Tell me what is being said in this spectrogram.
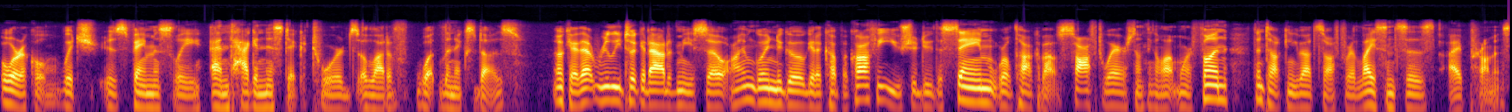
Oracle, which is famously antagonistic towards a lot of what Linux does. Okay, that really took it out of me, so I'm going to go get a cup of coffee. You should do the same. We'll talk about software, something a lot more fun than talking about software licenses, I promise.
